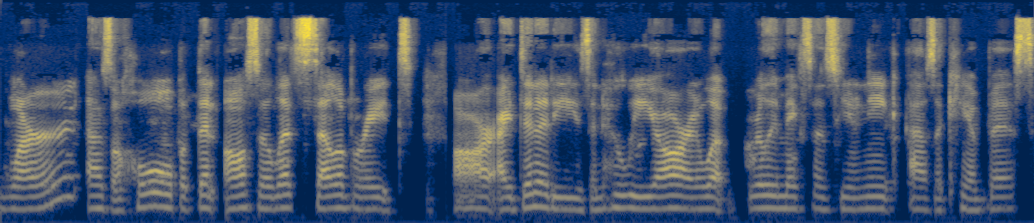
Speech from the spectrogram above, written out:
learn as a whole but then also let's celebrate our identities and who we are and what really makes us unique as a campus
